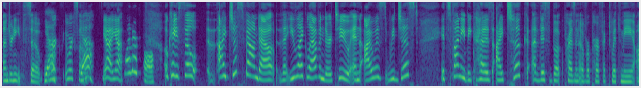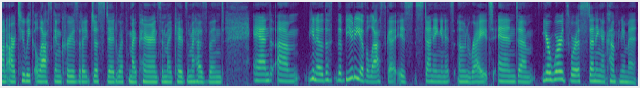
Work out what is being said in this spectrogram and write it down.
underneath. So yeah, it, work, it works well. Yeah, yeah, yeah. Wonderful. Okay, so I just found out that you like lavender too, and I was we just. It's funny because I took uh, this book, Present Over Perfect, with me on our two week Alaskan cruise that I just did with my parents and my kids and my husband, and um, you know the the beauty of Alaska is stunning in its own right, and um, your words were a stunning accompaniment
